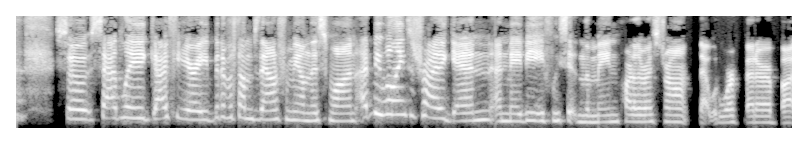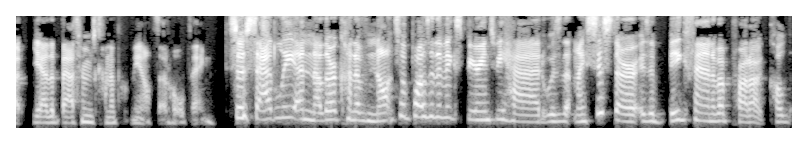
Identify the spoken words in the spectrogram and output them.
so sadly, Guy Fieri, bit of a thumbs down for me on this one. I'd be willing to try it again. And maybe if we sit in the main part of the restaurant, that would work better. But yeah, the bathrooms kind of put me off that whole thing. So sadly, another kind of not so positive experience we had was that my sister is a big fan of a product called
